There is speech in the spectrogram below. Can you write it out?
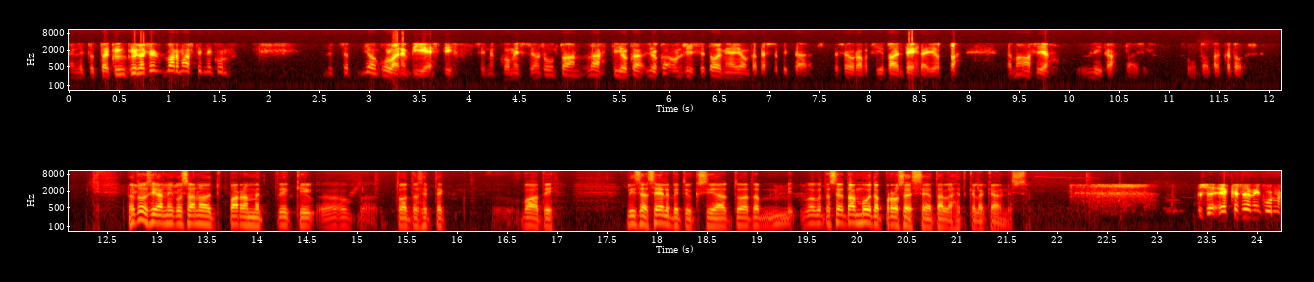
Eli tota, kyllä se varmasti niin kuin, nyt se jonkunlainen viesti sinne komission suuntaan lähti, joka, joka on siis se toimija, jonka tässä pitää seuraavaksi jotain tehdä, jotta tämä asia liikahtaisi suuntaan tai toiseen. No tosiaan, niin kuin sanoit, parlamenttikin tuota sitten vaati lisäselvityksiä. Tuota, onko tässä jotain muita prosesseja tällä hetkellä käynnissä? Se, ehkä se niin kuin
